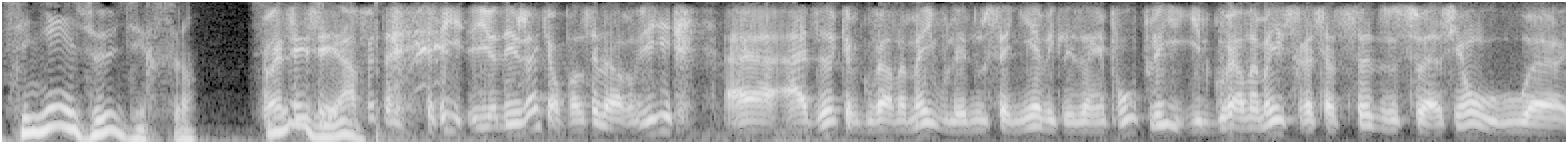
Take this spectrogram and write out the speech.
C'est niaiseux de dire ça. Ouais, en fait, il y a des gens qui ont passé leur vie à, dire que le gouvernement il voulait nous saigner avec les impôts. Puis là, le gouvernement il serait satisfait d'une situation où euh,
